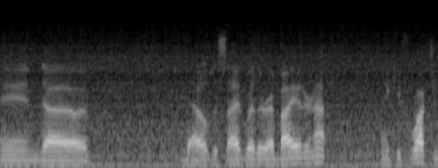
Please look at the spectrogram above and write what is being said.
And uh, that'll decide whether I buy it or not. Thank you for watching.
